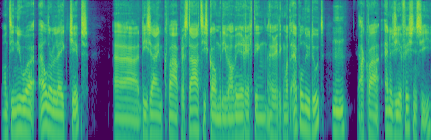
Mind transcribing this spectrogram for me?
Want die nieuwe Elder Lake chips, eh, die zijn qua prestaties komen die wel weer richting, richting wat Apple nu doet. Mhm. Maar qua energy efficiency,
